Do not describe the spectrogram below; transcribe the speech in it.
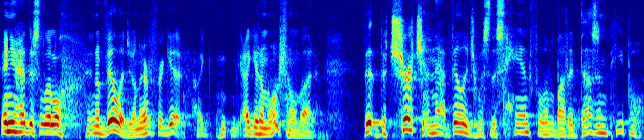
And you had this little, in a village, I'll never forget. I, I get emotional about it. The, the church in that village was this handful of about a dozen people.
